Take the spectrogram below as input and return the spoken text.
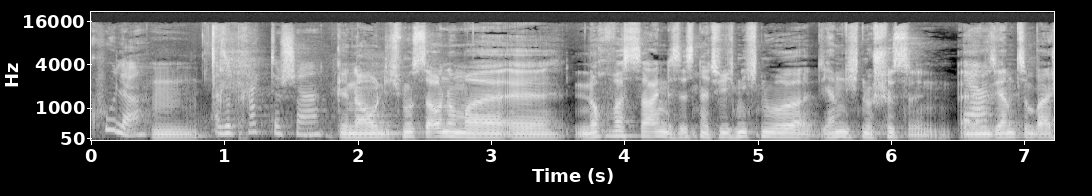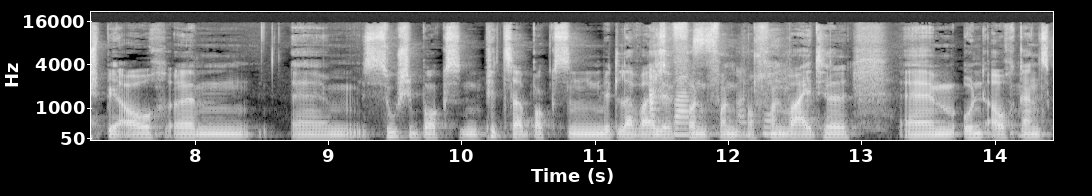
cooler, also praktischer. Genau, und ich musste auch noch mal äh, noch was sagen. Das ist natürlich nicht nur, die haben nicht nur Schüsseln. Ja. Ähm, sie haben zum Beispiel auch ähm, ähm, Sushi-Boxen, Pizza-Boxen mittlerweile von von okay. von Weitel ähm, und auch ganz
